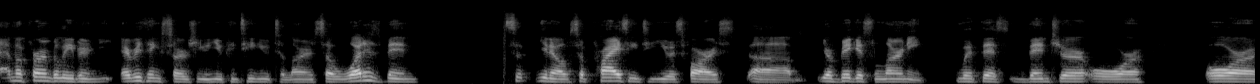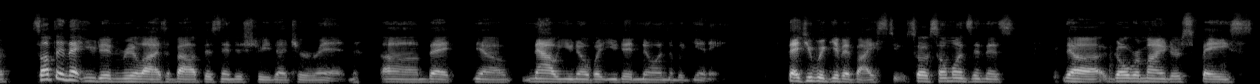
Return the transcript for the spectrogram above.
I'm a firm believer in everything serves you and you continue to learn. So what has been, you know, surprising to you as far as uh, your biggest learning with this venture or, or something that you didn't realize about this industry that you're in um, that, you know, now you know, but you didn't know in the beginning that you would give advice to. So if someone's in this uh, go reminder space,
